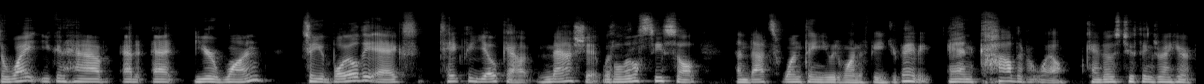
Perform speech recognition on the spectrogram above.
The white you can have at, at year one. So you boil the eggs, take the yolk out, mash it with a little sea salt, and that's one thing you would want to feed your baby. And cod liver oil. Okay, those two things right here.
